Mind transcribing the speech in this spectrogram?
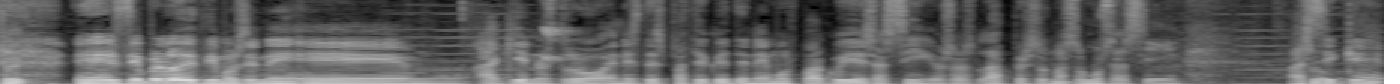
Sí. Eh, siempre lo decimos en, eh, aquí en nuestro en este espacio que tenemos, Paco, y es así. O sea, las personas somos así. Así So- que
